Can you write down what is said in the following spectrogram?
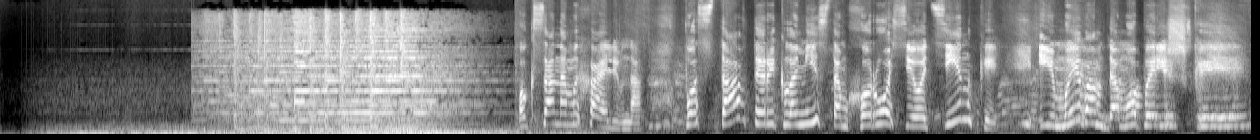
Оксана Михайлівна, поставте рекламістам хороші оцінки, і ми вам дамо пиріжки.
